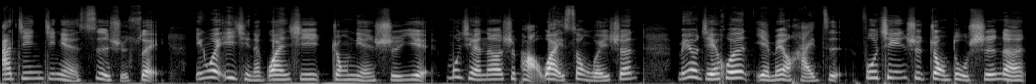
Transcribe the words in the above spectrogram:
阿金今年四十岁，因为疫情的关系，中年失业，目前呢是跑外送为生，没有结婚，也没有孩子。父亲是重度失能，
